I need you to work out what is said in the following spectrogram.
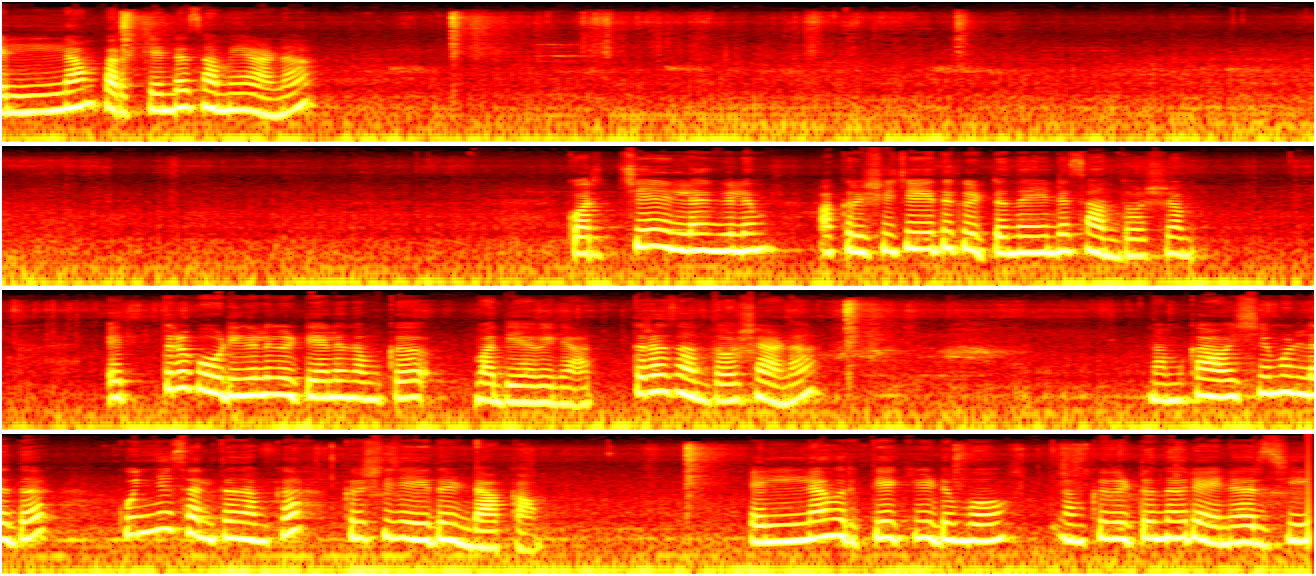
എല്ലാം പറിക്കേണ്ട സമയമാണ്. കുറച്ചേ ഉള്ളെങ്കിലും ആ കൃഷി ചെയ്ത് കിട്ടുന്നതിന്റെ സന്തോഷം എത്ര കോടികൾ കിട്ടിയാലും നമുക്ക് മതിയാവില്ല. അത്ര സന്തോഷമാണ് നമുക്ക് ആവശ്യമുള്ളത് കുഞ്ഞു സ്ഥലത്ത് നമുക്ക് കൃഷി ചെയ്ത് ഉണ്ടാക്കാം എല്ലാം വൃത്തിയാക്കി ഇടുമ്പോൾ നമുക്ക് കിട്ടുന്ന ഒരു എനർജി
